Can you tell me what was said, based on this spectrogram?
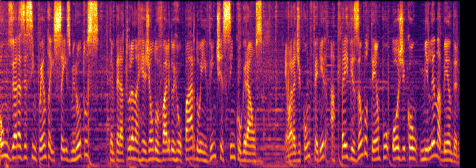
11 horas e 56 minutos. Temperatura na região do Vale do Rio Pardo em 25 graus. É hora de conferir a previsão do tempo hoje com Milena Bender.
